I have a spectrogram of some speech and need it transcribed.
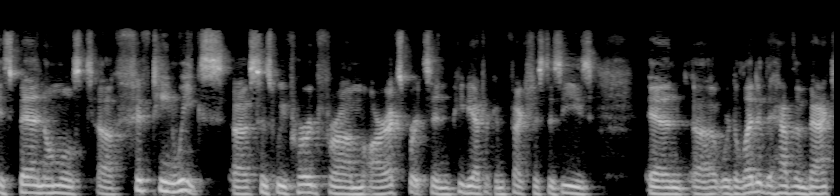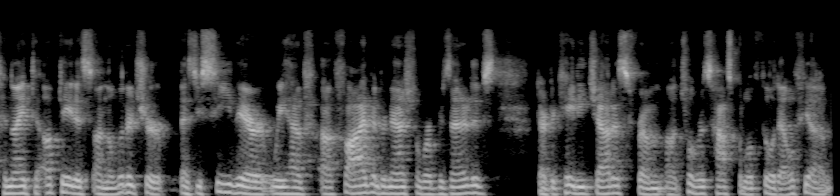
it's been almost uh, 15 weeks uh, since we've heard from our experts in pediatric infectious disease. And uh, we're delighted to have them back tonight to update us on the literature. As you see there, we have uh, five international representatives Dr. Katie Chiotis from uh, Children's Hospital of Philadelphia,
